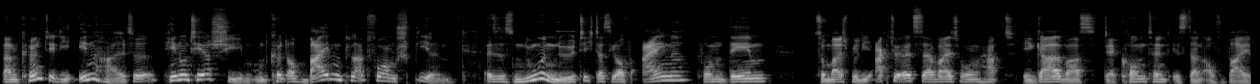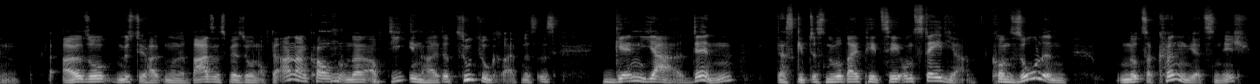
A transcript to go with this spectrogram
dann könnt ihr die Inhalte hin und her schieben und könnt auf beiden Plattformen spielen. Es ist nur nötig, dass ihr auf eine von dem zum Beispiel die aktuellste Erweiterung habt, egal was, der Content ist dann auf beiden. Also müsst ihr halt nur eine Basisversion auf der anderen kaufen, um dann auf die Inhalte zuzugreifen. Das ist genial, denn das gibt es nur bei PC und Stadia. Konsolennutzer können jetzt nicht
